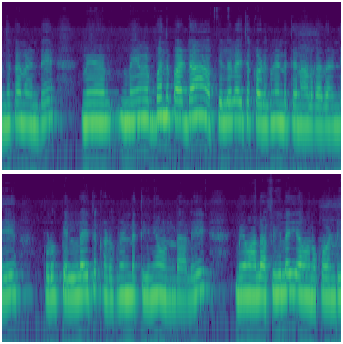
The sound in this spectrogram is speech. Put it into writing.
ఎందుకనంటే మే మేము ఇబ్బంది పడ్డా పిల్లలు అయితే కడుపు నిండా తినాలి కదండి. ఇప్పుడు పిల్లలు అయితే కడుపు నిండా తిని ఉండాలి. మేము అలా ఫీల్ అయ్యామనుకోండి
